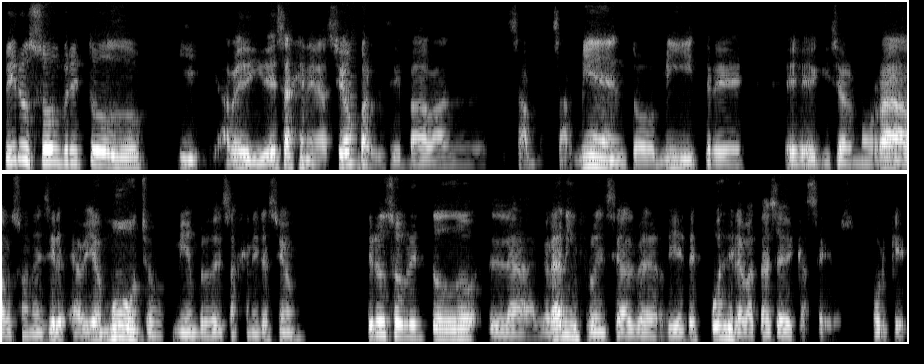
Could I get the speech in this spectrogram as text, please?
Pero sobre todo, y, a ver, y de esa generación participaban Sarmiento, Mitre, eh, Guillermo Rawson, es decir, había muchos miembros de esa generación, pero sobre todo la gran influencia de Alberti es después de la batalla de Caseros. ¿Por qué?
